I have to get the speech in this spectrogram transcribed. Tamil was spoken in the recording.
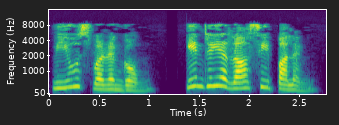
நியூஸ் வழங்கும். இன்றைய ராசி பலன்.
